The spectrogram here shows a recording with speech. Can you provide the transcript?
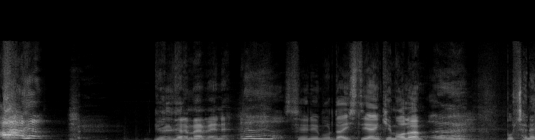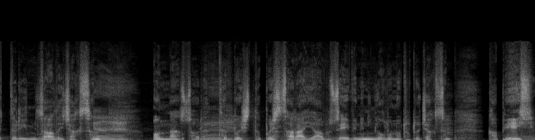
Ah! Güldürme beni. Seni burada isteyen kim oğlum? Bu senetleri imzalayacaksın. Ondan sonra tıpış tıpış saray yavrusu evinin yolunu tutacaksın. Kapış?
